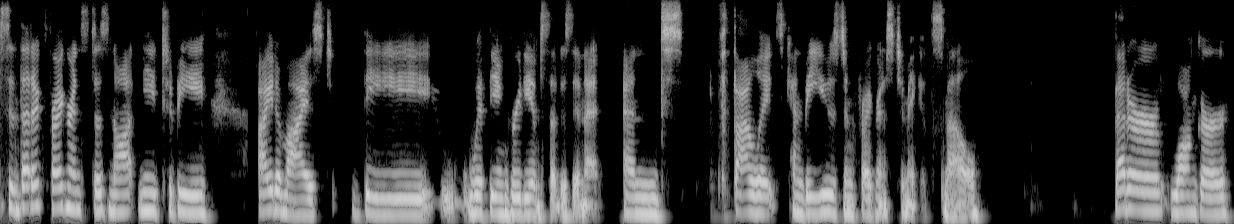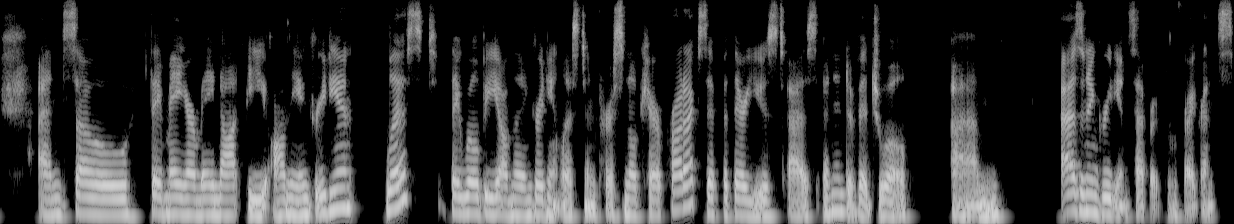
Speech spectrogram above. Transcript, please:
Synthetic fragrance does not need to be itemized the with the ingredients that is in it, and phthalates can be used in fragrance to make it smell better, longer. And so they may or may not be on the ingredient list. They will be on the ingredient list in personal care products if they're used as an individual, um, as an ingredient separate from fragrance.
